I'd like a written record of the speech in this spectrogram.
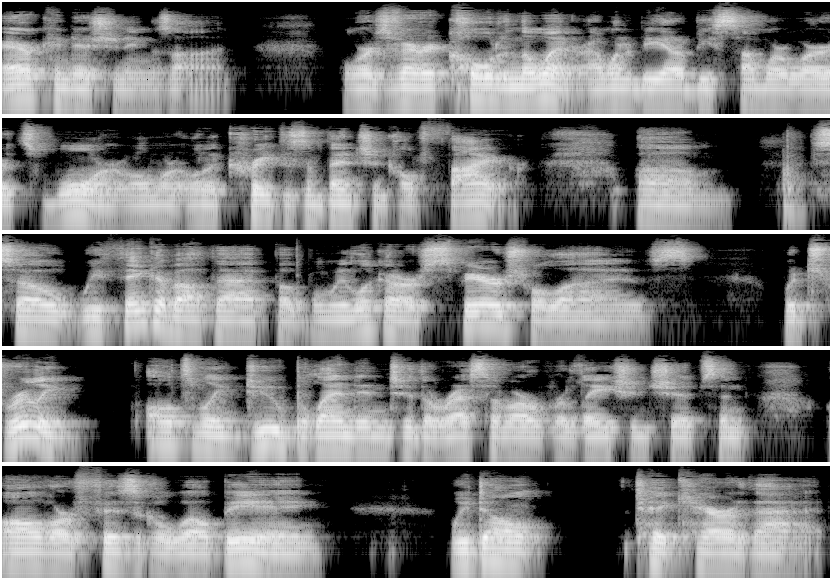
air conditioning's on. Or it's very cold in the winter. I want to be able to be somewhere where it's warm. I want to create this invention called fire. Um, so we think about that, but when we look at our spiritual lives, which really ultimately do blend into the rest of our relationships and all of our physical well being, we don't take care of that.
